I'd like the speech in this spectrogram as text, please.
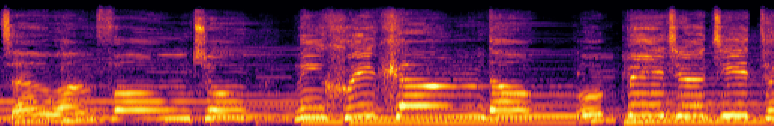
在晚风中，你会看到我背着吉他，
